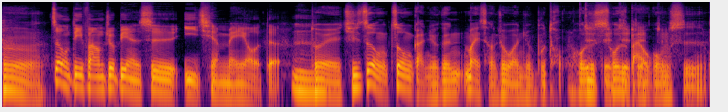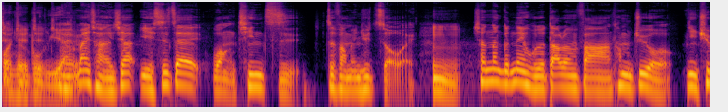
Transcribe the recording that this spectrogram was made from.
嗯，这种地方就变成是以前没有的。嗯，对，其实这种这种感觉跟卖场就完全不同，或者或者百货公司完全不一样。卖场一下也是在往亲子这方面去走、欸，嗯，像那个内湖的大润发，他们就有你去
